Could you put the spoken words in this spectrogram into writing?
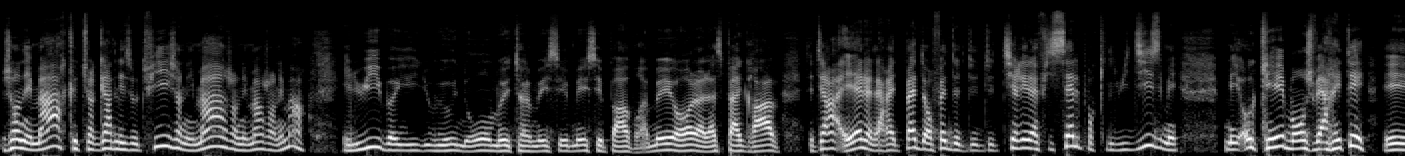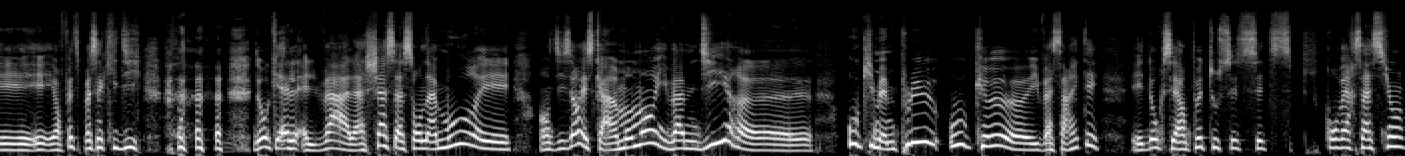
J'en ai marre que tu regardes les autres filles. J'en ai marre, j'en ai marre, j'en ai marre. Et lui, bah, il dit non, mais mais c'est mais c'est pas vrai. Mais oh là là, c'est pas grave, etc. Et elle, elle arrête pas en fait de, tirer la ficelle pour qu'il lui dise mais mais ok, bon, je vais arrêter. Et, en fait, c'est pas ça qu'il dit. Donc elle, elle va à la chasse à son amour et en se disant est-ce qu'à un moment il va me dire euh, ou qu'il m'aime plus ou que euh, il va s'arrêter. Et donc c'est un peu toute cette conversation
